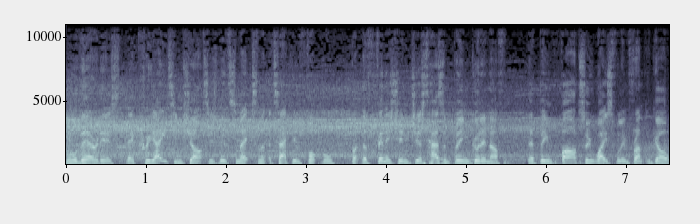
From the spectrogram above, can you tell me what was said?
Well, there it is. They're creating chances with some excellent attacking football, but the finishing just hasn't been good enough. They've been far too wasteful in front of goal.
